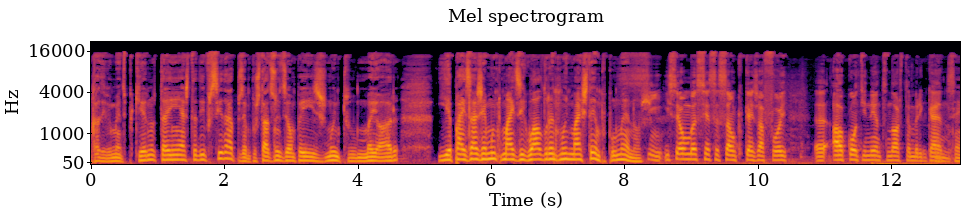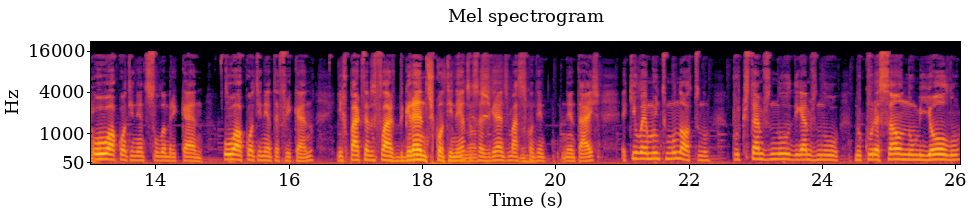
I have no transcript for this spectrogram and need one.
relativamente pequeno, tem esta diversidade. Por exemplo, os Estados Unidos é um país muito maior e a paisagem é muito mais igual durante muito mais tempo, pelo menos. Sim, isso é uma sensação que quem já foi uh, ao continente norte-americano ou ao continente sul-americano ou ao continente africano, e repare que estamos a falar de grandes continentes, ou seja, grandes massas uhum. continentais, aquilo é muito monótono, porque estamos no, digamos, no, no coração, no miolo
